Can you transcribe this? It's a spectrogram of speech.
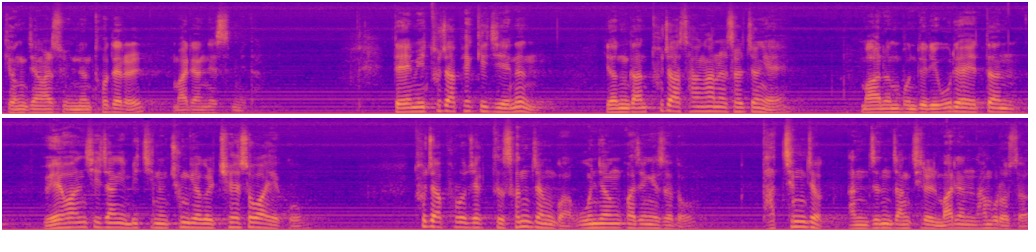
경쟁할 수 있는 토대를 마련했습니다. 대미 투자 패키지에는 연간 투자 상한을 설정해 많은 분들이 우려했던 외환 시장에 미치는 충격을 최소화했고 투자 프로젝트 선정과 운영 과정에서도 다층적 안전 장치를 마련함으로써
